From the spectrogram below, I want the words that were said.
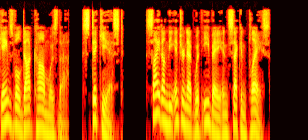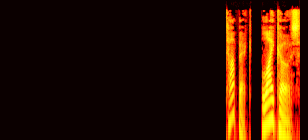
Gamesville.com was the stickiest Site on the Internet with eBay in second place. Lycos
